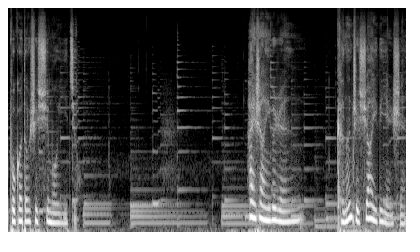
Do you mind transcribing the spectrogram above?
不过都是蓄谋已久。爱上一个人，可能只需要一个眼神；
